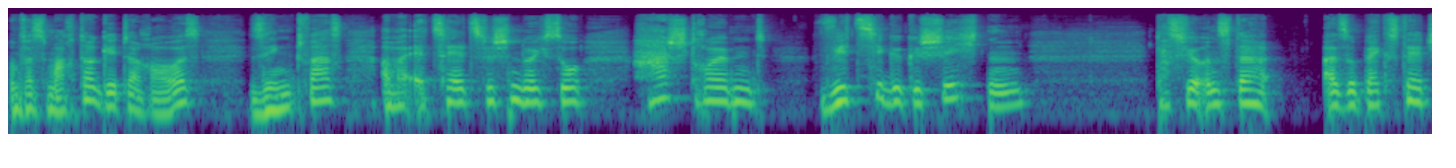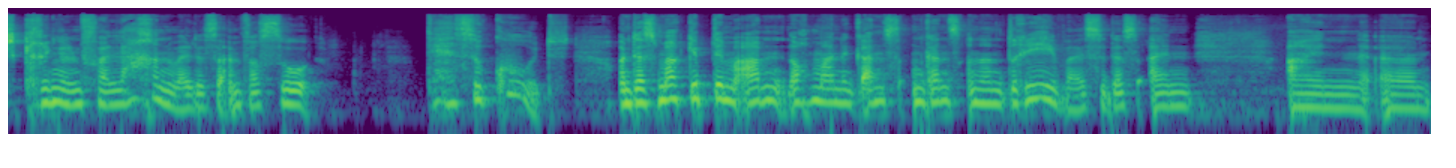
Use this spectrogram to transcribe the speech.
Und was macht er? Geht er raus, singt was, aber erzählt zwischendurch so haarsträubend witzige Geschichten, dass wir uns da also Backstage kringeln verlachen, weil das einfach so der ist so gut. Und das macht, gibt dem Abend noch mal eine ganz, einen ganz anderen Dreh, weißt du, dass ein, ein, äh,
